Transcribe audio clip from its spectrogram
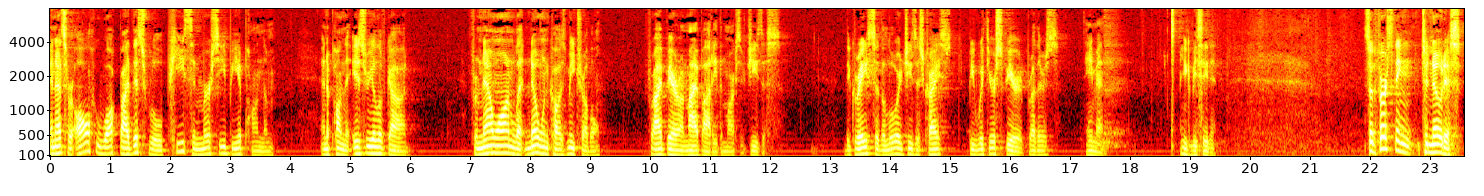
And as for all who walk by this rule, peace and mercy be upon them, and upon the Israel of God. From now on, let no one cause me trouble for I bear on my body the marks of Jesus. The grace of the Lord Jesus Christ be with your spirit, brothers. Amen. You can be seated. So, the first thing to notice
